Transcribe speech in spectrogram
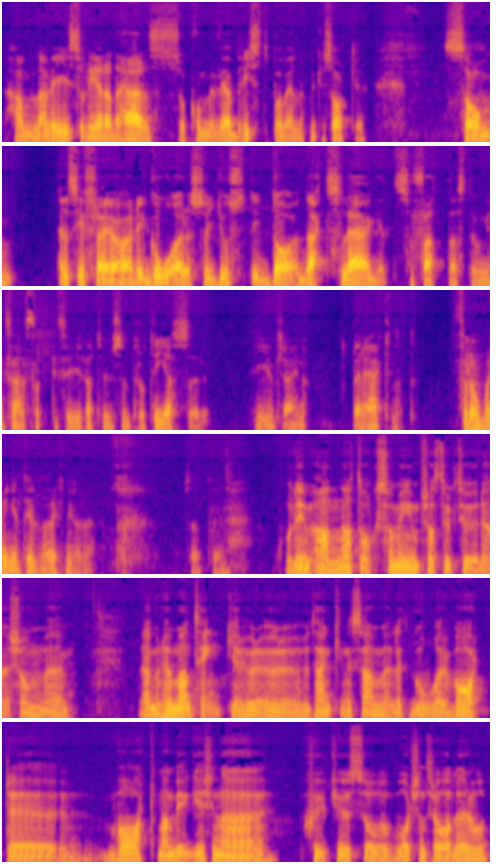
hamnar vi isolerade här så kommer vi ha brist på väldigt mycket saker. Som en siffra jag hörde igår så just i dagsläget så fattas det ungefär 44 000 proteser i Ukraina beräknat. För mm. de har ingen tillverkning av det. Att, eh. och det är annat också med infrastruktur där som eh, ja, men hur man tänker, hur, hur, hur tanken i samhället går, vart, eh, vart man bygger sina sjukhus och vårdcentraler och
